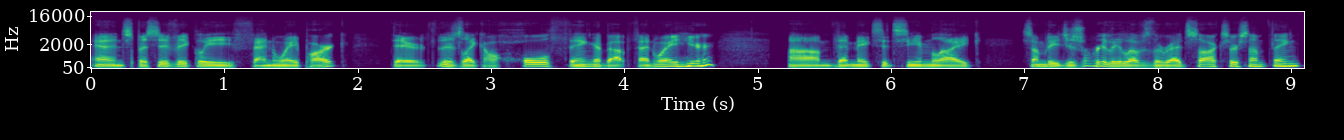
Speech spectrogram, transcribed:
and specifically Fenway Park. There, there's like a whole thing about Fenway here um, that makes it seem like somebody just really loves the Red Sox or something.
